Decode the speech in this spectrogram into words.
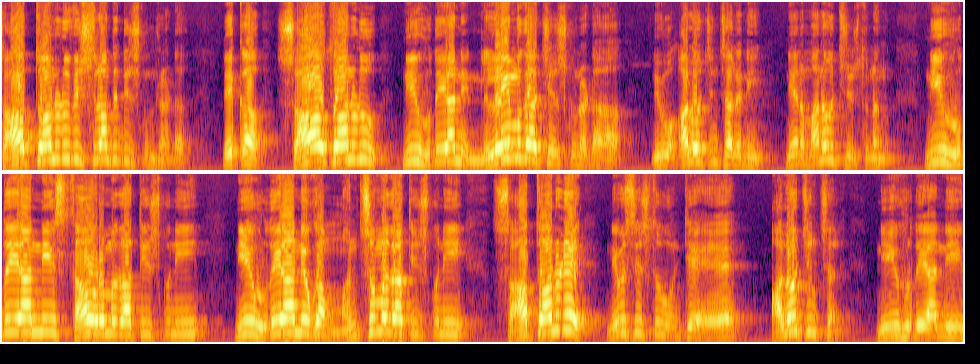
సాతానుడు విశ్రాంతి తీసుకుంటున్నాడా? లేక సాతానుడు నీ హృదయాన్ని నిలయముగా చేసుకున్నాడా? నీవు ఆలోచించాలని నేను మనవి చేస్తున్నాను. నీ హృదయాన్ని స్థావరముగా తీసుకుని నీ హృదయాన్ని ఒక మంచముగా తీసుకుని సాతానుడే నివసిస్తూ ఉంటే ఆలోచించాలి. నీ హృదయాన్ని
